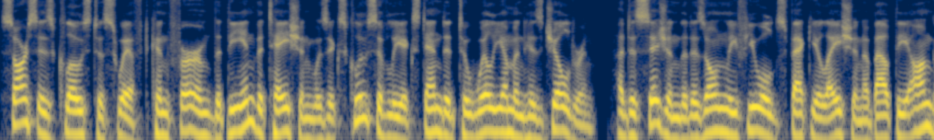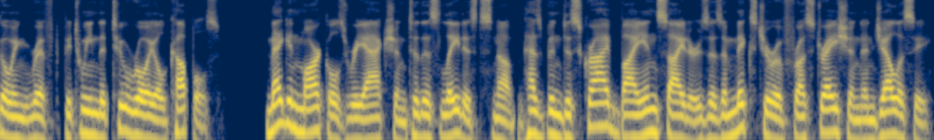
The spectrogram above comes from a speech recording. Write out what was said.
Sources close to Swift confirmed that the invitation was exclusively extended to William and his children, a decision that has only fueled speculation about the ongoing rift between the two royal couples. Meghan Markle's reaction to this latest snub has been described by insiders as a mixture of frustration and jealousy.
